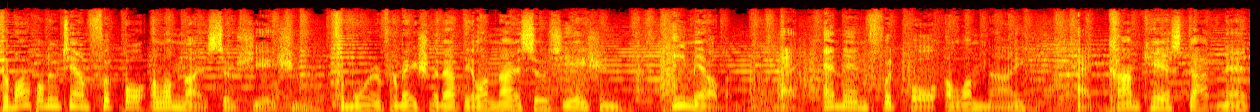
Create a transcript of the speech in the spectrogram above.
The Marple Newtown Football Alumni Association. For more information about the Alumni Association, email them at mnfootballalumni at comcast.net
